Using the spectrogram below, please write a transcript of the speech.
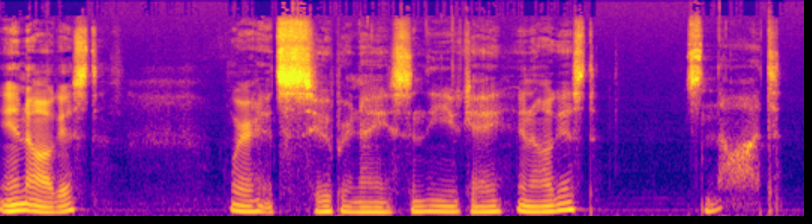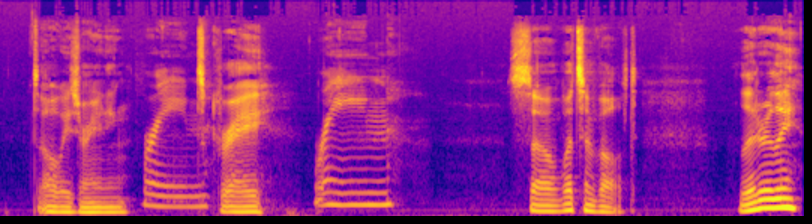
in August, where it's super nice in the UK in August. It's not. It's always raining. Rain. It's gray. Rain. So what's involved? Literally,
